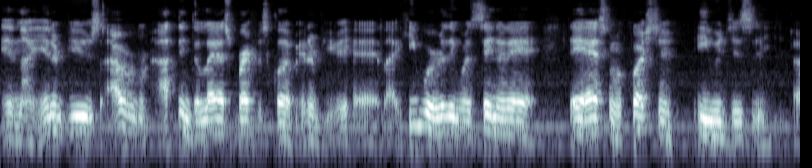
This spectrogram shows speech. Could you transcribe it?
in like interviews, I remember, I think the last Breakfast Club interview he had, like he would really was sitting there. They asked him a question, he would just uh,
